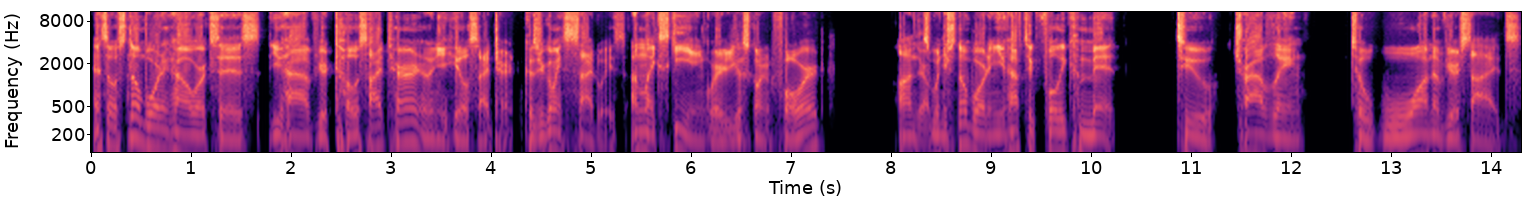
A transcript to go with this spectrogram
And so snowboarding, how it works is you have your toe side turn and then your heel side turn because you're going sideways. Unlike skiing, where you're just going forward. On Yep. when you're snowboarding, you have to fully commit to traveling to one of your sides.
